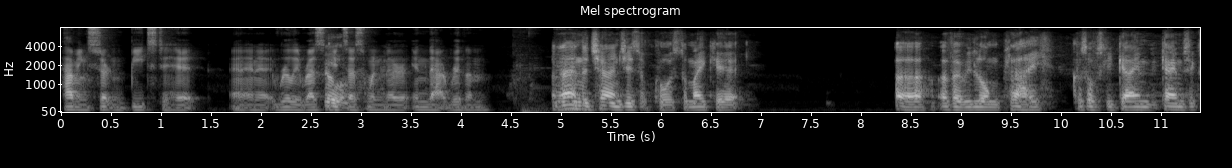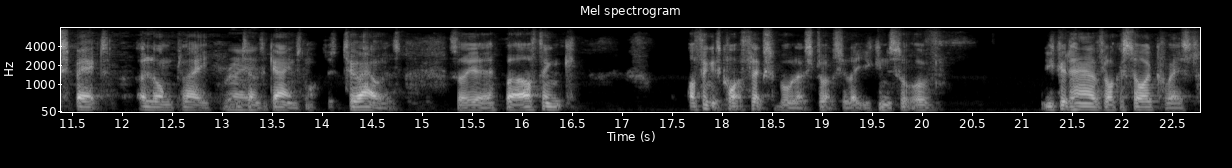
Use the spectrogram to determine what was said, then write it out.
having certain beats to hit, and, it really resonates sure. us when they're in that rhythm. And the challenge is, of course, to make it uh, a very long play because obviously game games expect a long play right. in terms of games, not just two hours. So yeah, but I think I think it's quite flexible that structure that you can sort of you could have like a side quest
